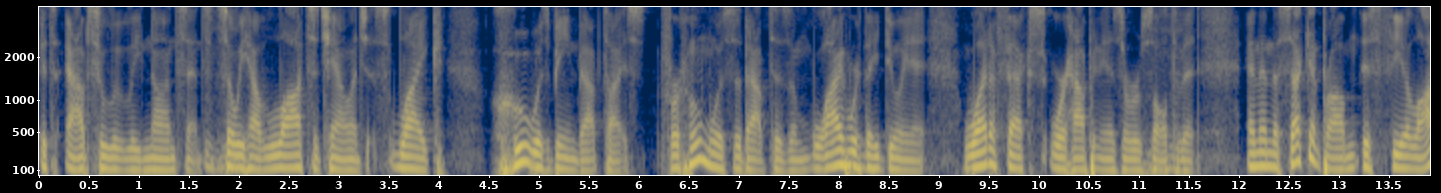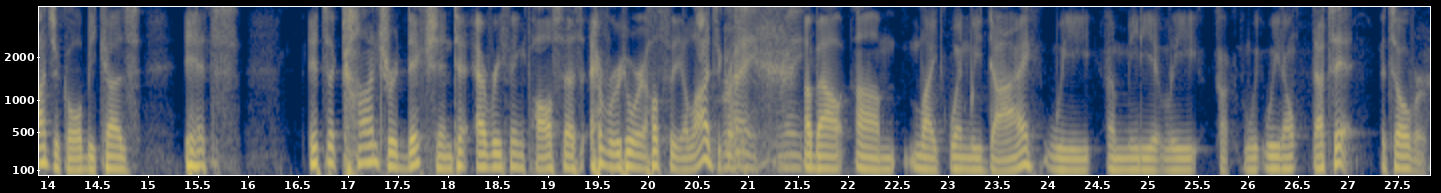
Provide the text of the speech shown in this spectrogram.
it's absolutely nonsense Mm-hmm. so we have lots of challenges like who was being baptized for whom was the baptism why were they doing it what effects were happening as a result Mm-hmm. of it and then the second problem is theological because it's it's a contradiction to everything Paul says everywhere else theologically Right, right. about um, like when we die, we immediately uh, we, we don't. That's it. It's over.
